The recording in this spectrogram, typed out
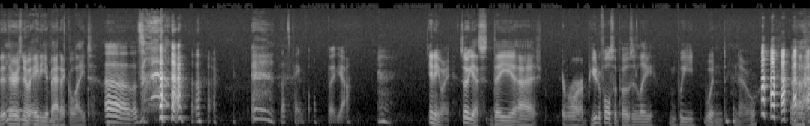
Th- There is no adiabatic light. Oh, that's that's painful. But yeah. Anyway, so yes, the uh, aurora beautiful. Supposedly, we wouldn't know. Uh,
